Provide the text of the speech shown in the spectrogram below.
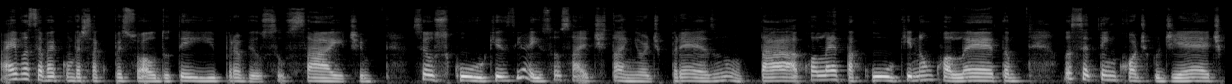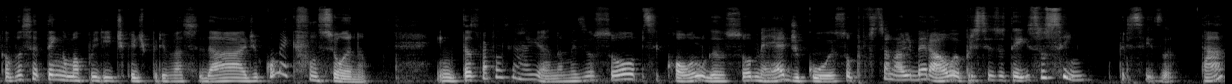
Aí você vai conversar com o pessoal do TI para ver o seu site, seus cookies. E aí, seu site está em WordPress, não tá? Coleta cookie, não coleta? Você tem código de ética? Você tem uma política de privacidade? Como é que funciona? Então você vai falar assim, ai Ana, mas eu sou psicóloga, eu sou médico, eu sou profissional liberal, eu preciso ter isso sim, precisa, tá?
